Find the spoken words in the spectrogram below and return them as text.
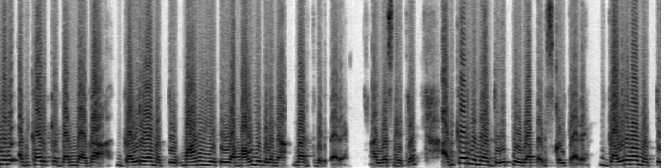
ಕೆಲವರು ಅಧಿಕಾರಕ್ಕೆ ಬಂದಾಗ ಗೌರವ ಮತ್ತು ಮಾನವೀಯತೆಯ ಮೌಲ್ಯಗಳನ್ನ ಮರೆತು ಬಿಡ್ತಾರೆ. ಅಲ್ವಾ ಸ್ನೇಹಿತರೆ? ಅಧಿಕಾರವನ್ನ ದುರುಪಯೋಗ ಪಡಿಸ್ಕೊಳ್ತಾರೆ. ಗೌರವ ಮತ್ತು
